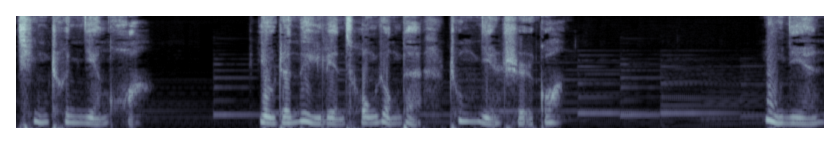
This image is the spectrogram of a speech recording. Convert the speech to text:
青春年华，有着内敛从容的中年时光。暮年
